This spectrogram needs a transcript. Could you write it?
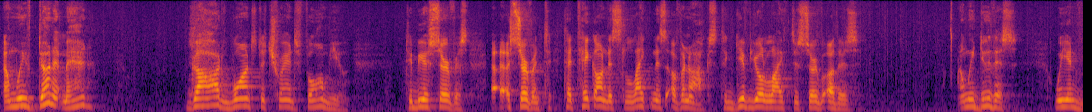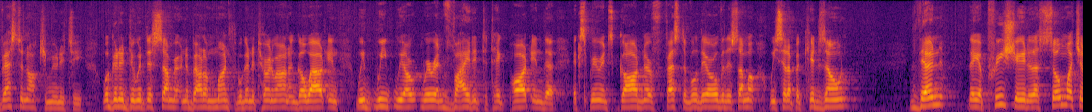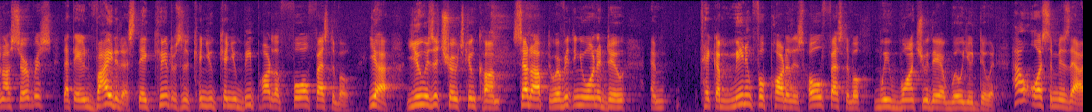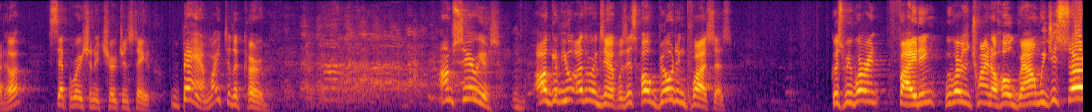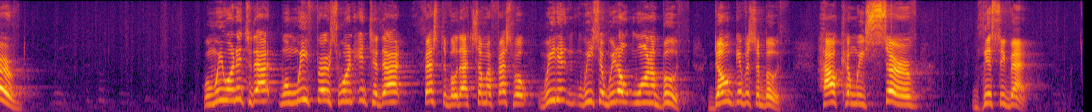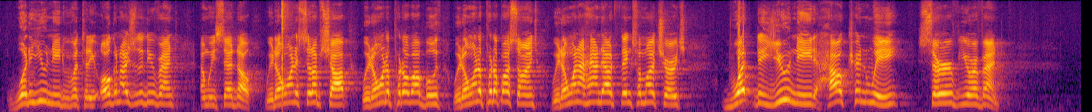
And we've done it, man. God wants to transform you to be a service, a servant, to, to take on this likeness of an ox, to give your life to serve others. And we do this. We invest in our community. We're going to do it this summer. In about a month, we're going to turn around and go out. And we, we, we are, we're invited to take part in the Experience Gardner Festival there over the summer. We set up a kid zone. Then they appreciated us so much in our service that they invited us. They came to us and said, can you, can you be part of the fall festival? Yeah, you as a church can come, set up, do everything you want to do, and take a meaningful part of this whole festival. We want you there. Will you do it? How awesome is that, huh? Separation of church and state. Bam, right to the curb. I'm serious. I'll give you other examples. This whole building process. Because we weren't fighting, we weren't trying to hold ground, we just served. When we went into that, when we first went into that festival, that summer festival, we didn't we said we don't want a booth. Don't give us a booth. How can we serve this event? What do you need? We went to the organizers of the event and we said, no, we don't want to set up shop. We don't want to put up our booth. We don't want to put up our signs. We don't want to hand out things from our church. What do you need? How can we serve your event?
